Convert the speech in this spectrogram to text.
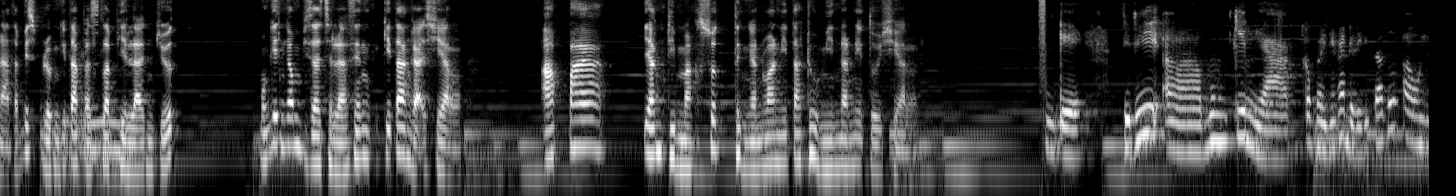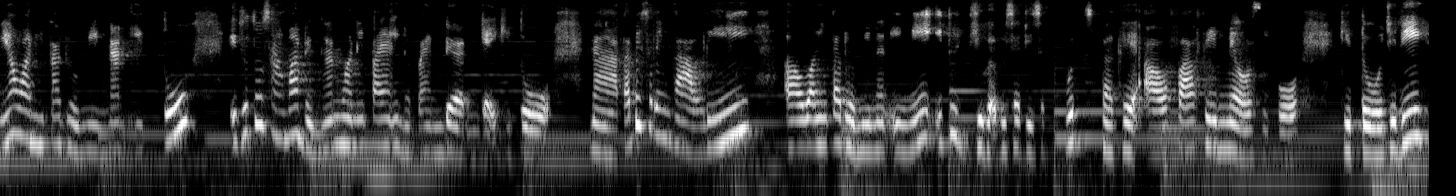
Nah tapi sebelum kita bahas hmm. lebih lanjut, Mungkin kamu bisa jelasin kita nggak, Shell? Apa yang dimaksud dengan wanita dominan itu, Shell? Oke, jadi uh, mungkin ya kebanyakan dari kita tuh taunya wanita dominan itu itu tuh sama dengan wanita yang independen kayak gitu. Nah, tapi sering kali uh, wanita dominan ini itu juga bisa disebut sebagai alpha female sih kok gitu. Jadi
